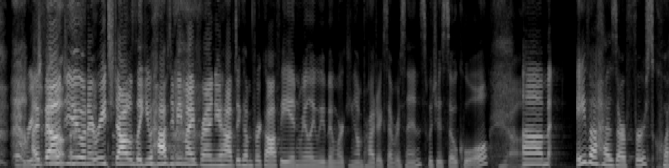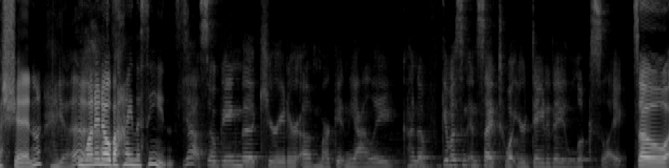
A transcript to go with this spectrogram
I found out. you and I reached out. I was like, you have to be my friend. You have to come for coffee. And really, we've been working on projects ever since, which is so cool. Yeah. Um, Ava has our first question. yeah. We want to know behind the scenes. Yeah, so being the curator of Market in the Alley, kind of give us an insight to what your day to day looks like. So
